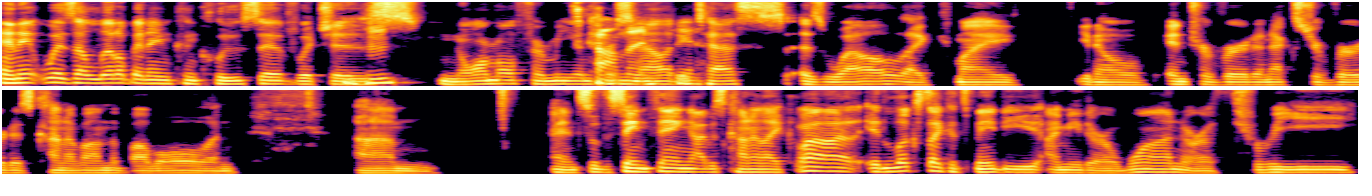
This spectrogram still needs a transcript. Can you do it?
And it was a little bit inconclusive which is mm-hmm. normal for me it's in common, personality yeah. tests as well. Like my you know introvert and extrovert is kind of on the bubble and um and so the same thing i was kind of like well it looks like it's maybe i'm either a one or a three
